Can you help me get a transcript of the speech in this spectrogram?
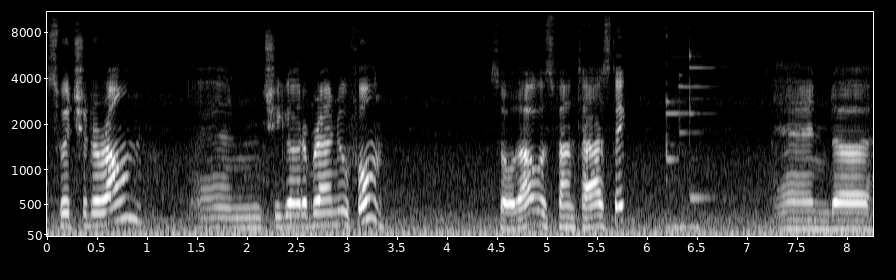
switch it around and she got a brand new phone. So that was fantastic. And uh,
